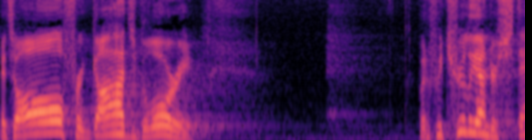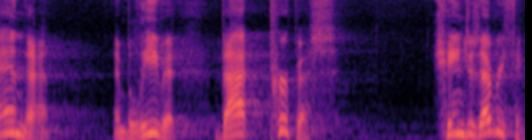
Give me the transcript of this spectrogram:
It's all for God's glory. But if we truly understand that and believe it, that purpose changes everything.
